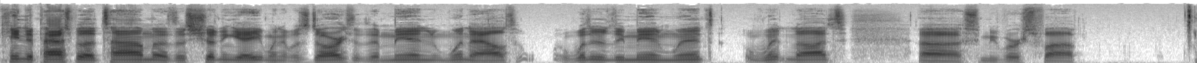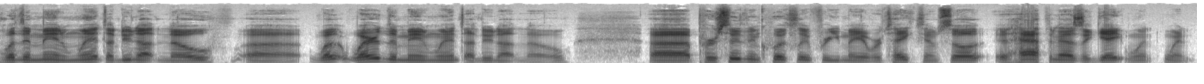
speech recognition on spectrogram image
came to pass by the time of the shutting gate when it was dark that the men went out. Whether the men went went not, uh, excuse me, verse five. Where the men went, I do not know. Uh, where the men went, I do not know. Uh, pursue them quickly, for you may overtake them. So it happened as a gate went, went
